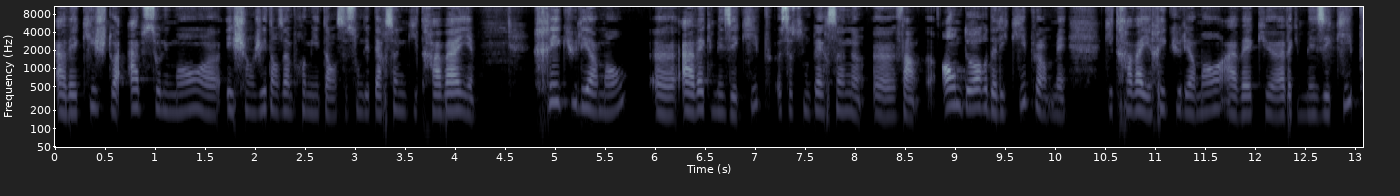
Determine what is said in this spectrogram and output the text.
avec qui je dois absolument échanger dans un premier temps. Ce sont des personnes qui travaillent régulièrement avec mes équipes. Ce sont des personnes, enfin, en dehors de l'équipe, mais qui travaillent régulièrement avec avec mes équipes,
